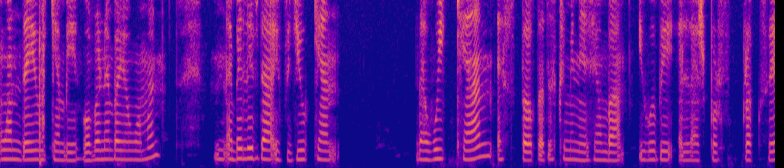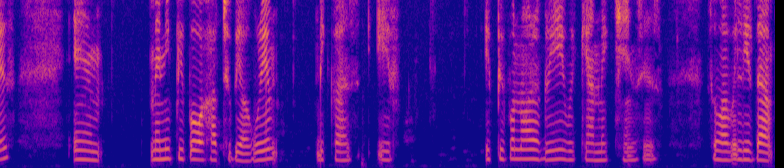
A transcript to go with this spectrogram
one day we can be governed by a woman. Mm, I believe that if you can, that we can stop the discrimination, but it will be a large pro- process, and many people will have to be agreed because if if people not agree, we can make changes. So I believe that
